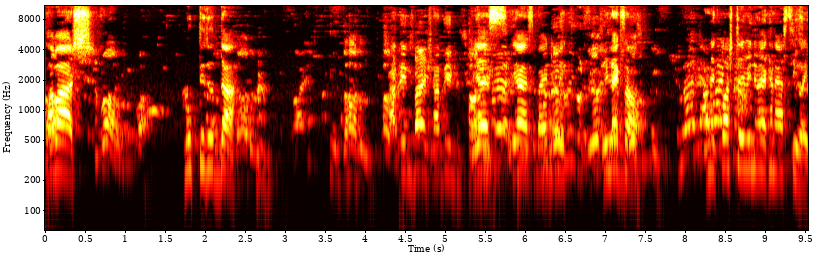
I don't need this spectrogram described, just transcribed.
সাবাস। মুক্তিযোদ্ধা। অনেক কষ্টের বিনিময়ে এখানে আসছি ভাই।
